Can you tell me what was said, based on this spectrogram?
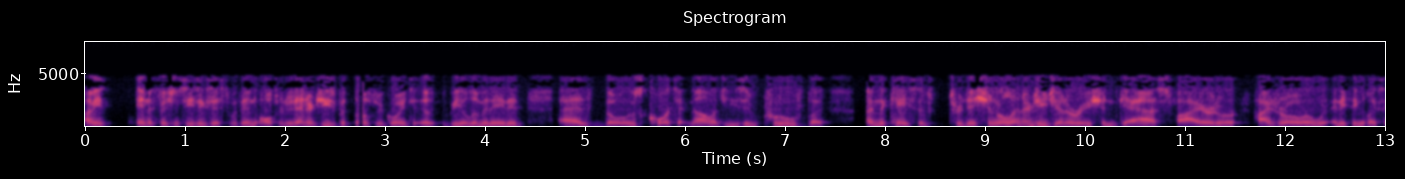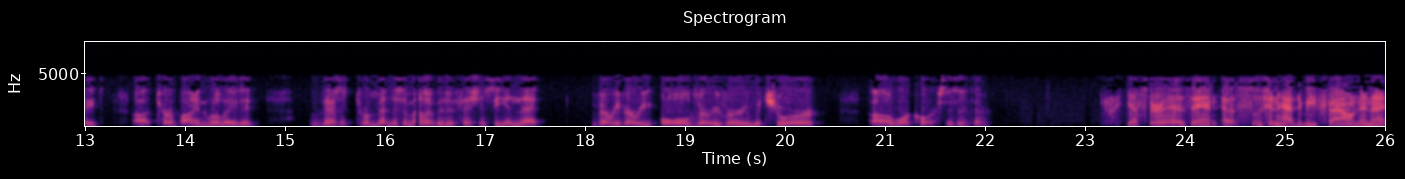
I mean, inefficiencies exist within alternate energies, but those are going to uh, be eliminated as those core technologies improve. But in the case of traditional energy generation, gas-fired or hydro or anything like, say, uh, turbine-related, there's a tremendous amount of inefficiency in that very, very old, very, very mature uh, workhorse, isn't there? Yes, there is, and a solution had to be found. And I,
